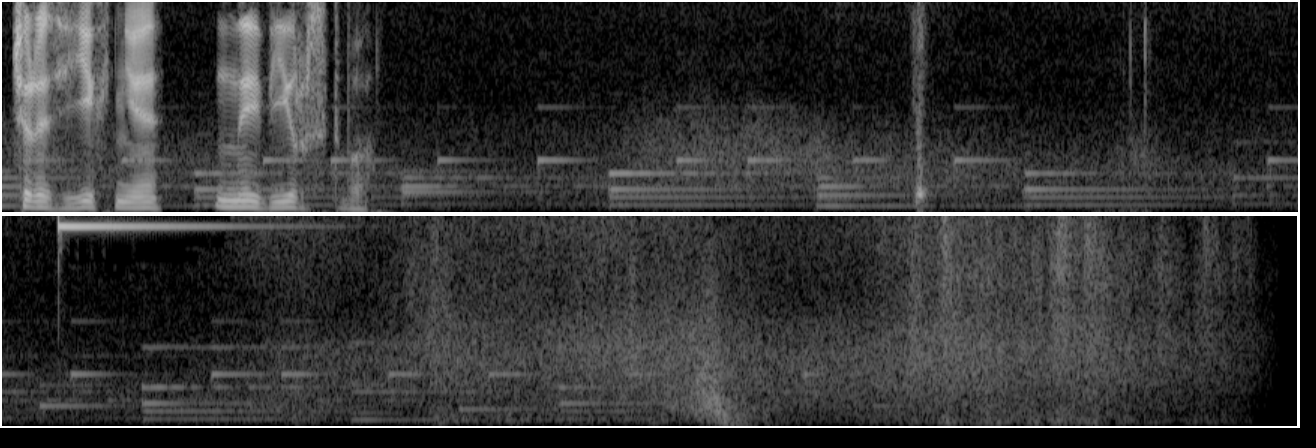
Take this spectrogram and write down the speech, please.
через їхнє невірство.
